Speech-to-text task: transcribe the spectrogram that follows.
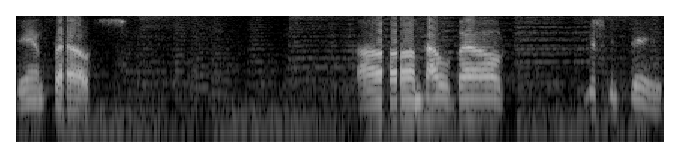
Dan Faust. Um, how about Michigan State?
